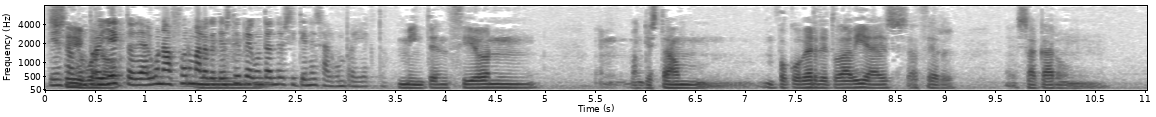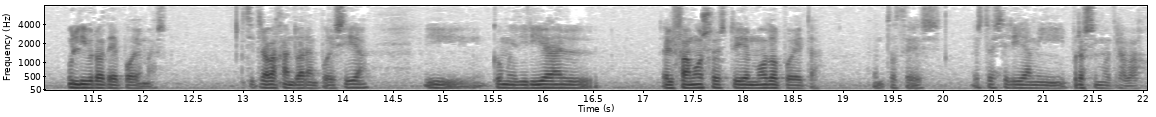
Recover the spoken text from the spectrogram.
¿Tienes algún proyecto? De alguna forma, lo que te estoy mm, preguntando es si tienes algún proyecto. Mi intención aunque está un, poco verde todavía, es hacer, sacar un, un libro de poemas. Estoy trabajando ahora en poesía y, como diría el, el famoso, estoy en modo poeta. Entonces, este sería mi próximo trabajo.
